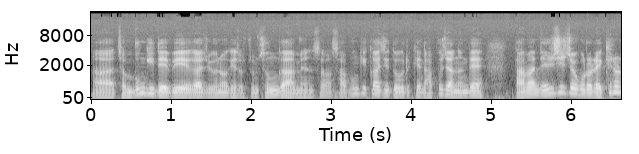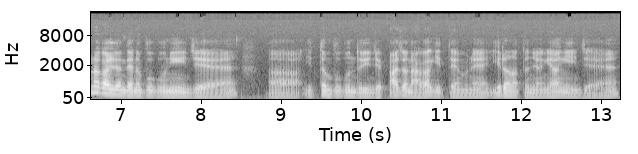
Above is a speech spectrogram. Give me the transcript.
어, 전분기 대비해 가지고는 계속 좀 증가하면서 4분기까지도 그렇게 나쁘지 않은데 다만 이제 일시적으로 레키로나 관련되는 부분이 이제 어, 있던 부분들이 이제 빠져나가기 때문에 이런 어떤 영향이 이제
